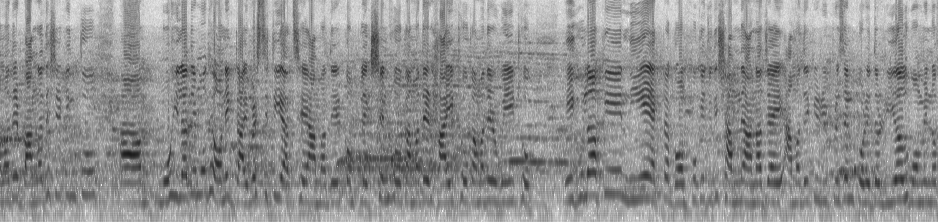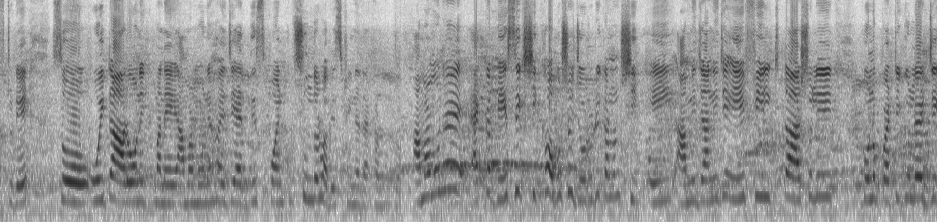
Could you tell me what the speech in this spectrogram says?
আমাদের বাংলাদেশে কিন্তু মহিলাদের মধ্যে অনেক ডাইভার্সিটি আছে। আমাদের কমপ্লেকশন হোক আমাদের হাইট হোক আমাদের ওয়েট হোক এগুলাকে নিয়ে একটা গল্পকে যদি সামনে আনা যায় আমাদেরকে রিপ্রেজেন্ট করে the real women of today so ওইটা আরও অনেক মানে আমার মনে হয় যে অ্যাট দিস পয়েন্ট খুব সুন্দর হবে স্ক্রিনে দেখার মতো। আমার মনে হয় একটা বেসিক শিক্ষা অবশ্যই জরুরি, কারণ এই, আমি জানি যে এই ফিল্ডটা আসলে কোনো পার্টিকুলার যে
